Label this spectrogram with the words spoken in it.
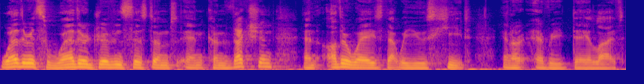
whether it's weather-driven systems and convection, and other ways that we use heat in our everyday lives.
